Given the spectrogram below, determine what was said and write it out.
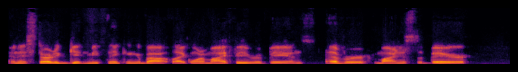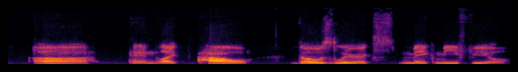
and it started getting me thinking about like one of my favorite bands ever minus the bear uh and like how those lyrics make me feel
